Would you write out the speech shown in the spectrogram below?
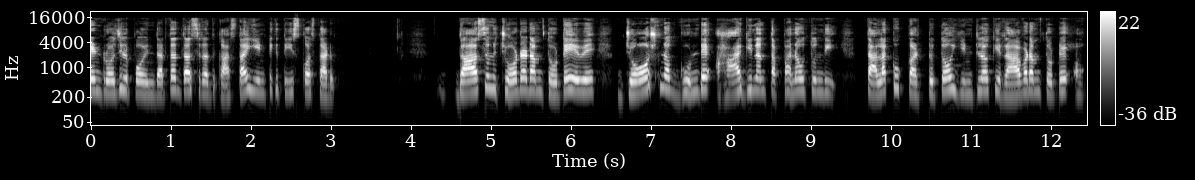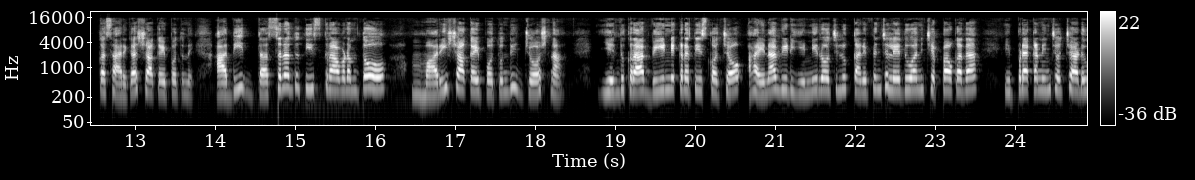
రెండు రోజులు పోయిన తర్వాత దశరథ్ కాస్త ఇంటికి తీసుకొస్తాడు. దాసును చూడడంతోటే జోష్న గుండె ఆగినంత పనవుతుంది. తలకు కట్టుతో ఇంట్లోకి రావడంతో ఒక్కసారిగా షాక్ అయిపోతుంది. అది దశరథ్ తీసుకురావడంతో మరీ షాక్ అయిపోతుంది జోష్న ఎందుకురా వీడిని ఇక్కడ తీసుకొచ్చావు? అయినా వీడు ఎన్ని రోజులు కనిపించలేదు అని చెప్పావు కదా. ఇప్పుడు ఎక్కడి నుంచి వచ్చాడు?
